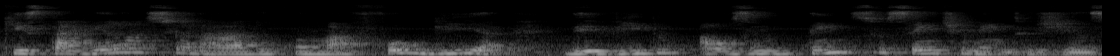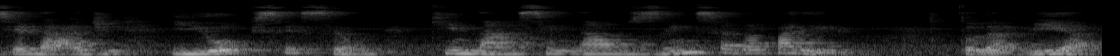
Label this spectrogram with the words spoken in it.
que está relacionado com uma fobia devido aos intensos sentimentos de ansiedade e obsessão que nascem na ausência do aparelho. Todavia,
